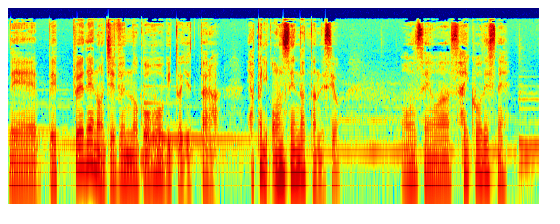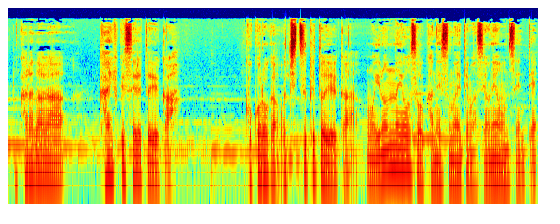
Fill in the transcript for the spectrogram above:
で別府での自分のご褒美と言ったらやっぱり温泉だったんですよ。温泉は最高ですね。体が回復するというか心が落ち着くというかもういろんな要素を兼ね備えてますよね温泉って。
